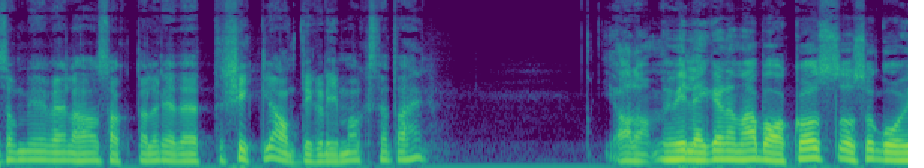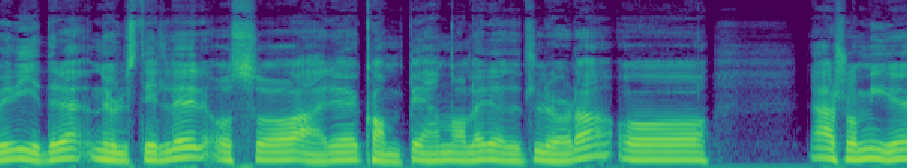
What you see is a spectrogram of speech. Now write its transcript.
som vi vel har sagt allerede, et skikkelig antiklimaks, dette her. Ja da, men vi legger den her bak oss, og så går vi videre. Nullstiller, og så er det kamp igjen allerede til lørdag. Og det er så mye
